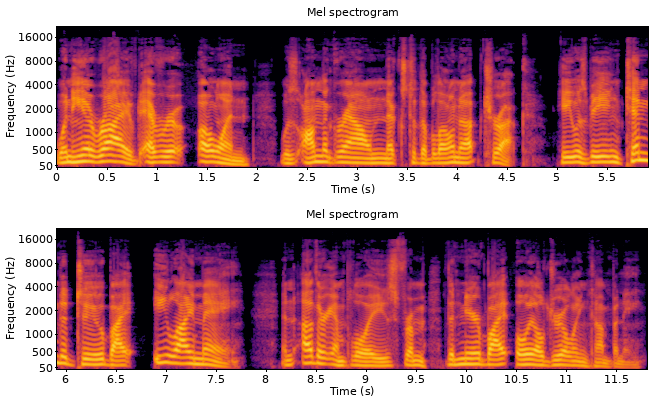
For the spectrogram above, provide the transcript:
When he arrived, Everett Owen was on the ground next to the blown up truck. He was being tended to by Eli May and other employees from the nearby oil drilling company.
